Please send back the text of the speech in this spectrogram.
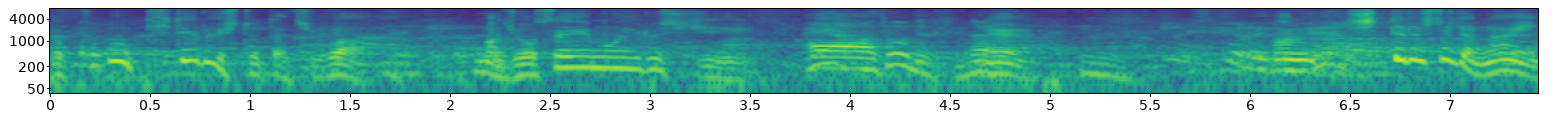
でここ来てる人たちは、まあ、女性もいるし、ね、ああそうですね。あの知ってる人じゃない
